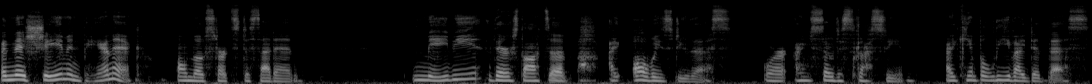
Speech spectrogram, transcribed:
And this shame and panic almost starts to set in. Maybe there's thoughts of, oh, I always do this or I'm so disgusting. I can't believe I did this.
